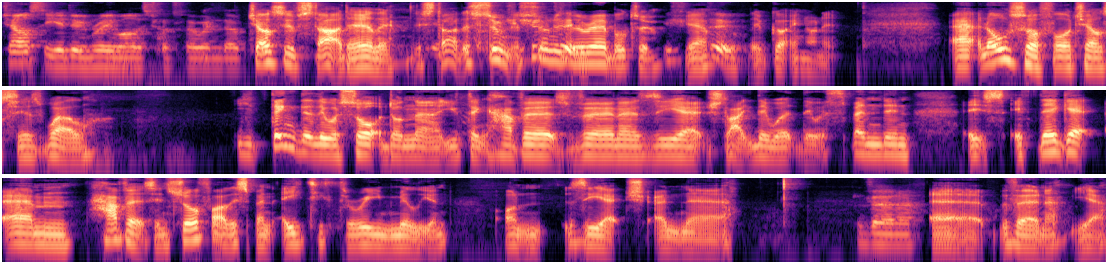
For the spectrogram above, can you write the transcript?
Chelsea are doing really well this transfer window. Chelsea have started early. They started as soon as soon as they were able to. Yeah, do. they've got in on it. Uh, and also for Chelsea as well, you'd think that they were sort of done there. You'd think Havertz, Werner, Ziyech, like they were they were spending. It's if they get um, Havertz in so far, they spent eighty three million on Ziyech and uh, Werner. uh, Werner. Yeah.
